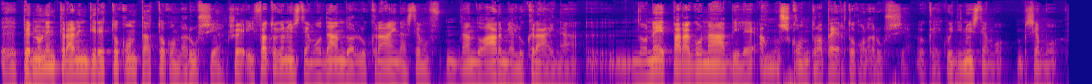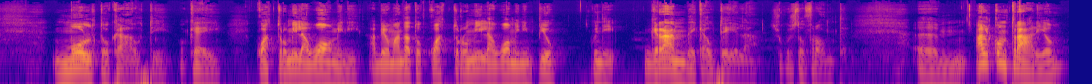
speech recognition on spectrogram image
eh, per non entrare in diretto contatto con la Russia. Cioè il fatto che noi stiamo dando all'Ucraina, stiamo dando armi all'Ucraina, eh, non è paragonabile a uno scontro aperto con la Russia. Okay? Quindi noi stiamo, siamo molto cauti, ok? 4.000 uomini, abbiamo mandato 4.000 uomini in più, quindi grande cautela su questo fronte. Um, al contrario,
